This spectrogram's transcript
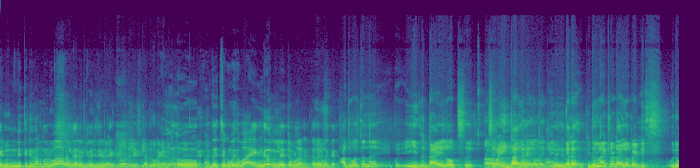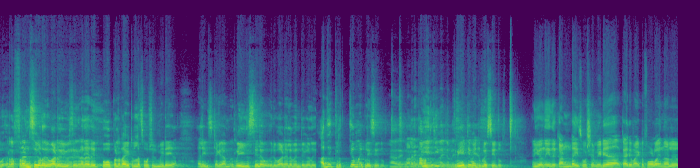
തെണ്ടി തിരി നടന്ന ഒരുപാട് ആൾക്കാരെ എനിക്ക് പരിചയമുണ്ട്. ഓ അത് വെച്ച് നോക്കുമ്പോൾ ഇത് ഭയങ്കര റിലേറ്റബിൾ ആണ് കഥകളൊക്കെ. അതുപോലെ തന്നെ ഇപ്പൊ ഈ ഇതിൽ ഡയലോഗ്സ് ഭയങ്കര കിടലിനായിട്ടുള്ള ഡയലോഗ് റൈറ്റിംഗ് ഒരു റെഫറൻസുകൾ ഒരുപാട് യൂസ് ചെയ്യുന്നത് അതായത് പോപ്പുലർ ആയിട്ടുള്ള സോഷ്യൽ മീഡിയ അല്ലെ ഇൻസ്റ്റാഗ്രാം റീൽസിലെ ഒരുപാട് എലമെന്റുകൾ അത് കൃത്യമായി പ്ലേസ് ചെയ്തു. ക്രിയേറ്റീവ് ആയിട്ട് പ്ലേസ് ചെയ്തു. എനിക്ക് തോന്നുന്നു ഇത് കണ്ട ഈ സോഷ്യൽ മീഡിയ കാര്യമായിട്ട് ഫോളോ ചെയ്യുന്ന ആളുകൾ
